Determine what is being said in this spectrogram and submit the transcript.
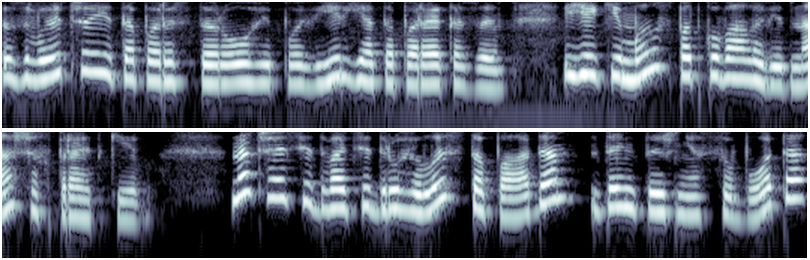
звичаї та перестороги, повір'я та перекази, які ми успадкували від наших предків. На часі 22 листопада, день тижня субота,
